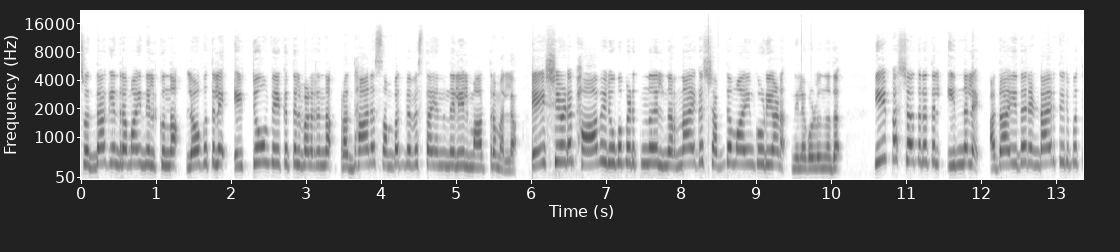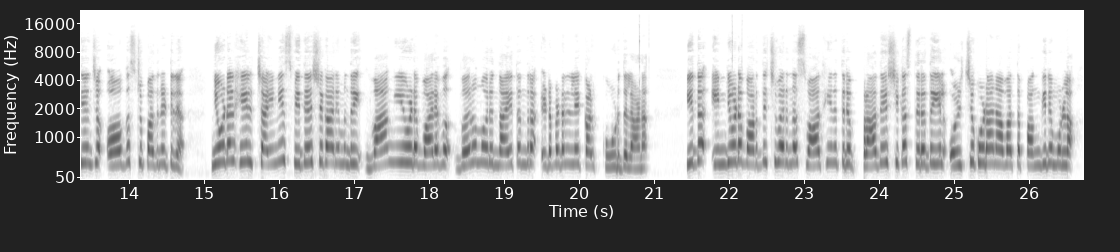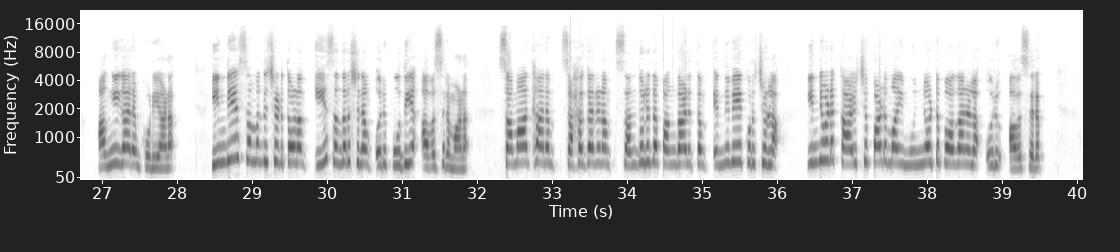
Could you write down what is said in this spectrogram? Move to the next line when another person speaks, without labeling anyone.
ശ്രദ്ധാകേന്ദ്രമായി നിൽക്കുന്ന ലോകത്തിലെ ഏറ്റവും വേഗത്തിൽ വളരുന്ന പ്രധാന സമ്പദ് വ്യവസ്ഥ എന്ന നിലയിൽ മാത്രമല്ല ഏഷ്യയുടെ ഭാവി രൂപപ്പെടുത്തുന്നതിൽ നിർണായക ശബ്ദമായും കൂടിയാണ് നിലകൊള്ളുന്നത്. ഈ പശ്ചാത്തലത്തിൽ ഇന്നലെ അതായത് രണ്ടായിരത്തി ഇരുപത്തിയഞ്ച് ഓഗസ്റ്റ് പതിനെട്ടിന് ന്യൂഡൽഹിയിൽ ചൈനീസ് വിദേശകാര്യമന്ത്രി വാങ്ങിയുടെ വരവ് വെറും ഒരു നയതന്ത്ര ഇടപെടലിനേക്കാൾ കൂടുതലാണ്. ഇത് ഇന്ത്യയുടെ വർദ്ധിച്ചു വരുന്ന സ്വാധീനത്തിനും പ്രാദേശിക സ്ഥിരതയിൽ ഒഴിച്ചുകൂടാനാവാത്ത പങ്കിനുമുള്ള അംഗീകാരം കൂടിയാണ്. ഇന്ത്യയെ സംബന്ധിച്ചിടത്തോളം ഈ സന്ദർശനം ഒരു പുതിയ അവസരമാണ്. സമാധാനം സഹകരണം സന്തുലിത പങ്കാളിത്തം എന്നിവയെക്കുറിച്ചുള്ള ഇന്ത്യയുടെ കാഴ്ചപ്പാടുമായി മുന്നോട്ട് പോകാനുള്ള ഒരു അവസരം.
